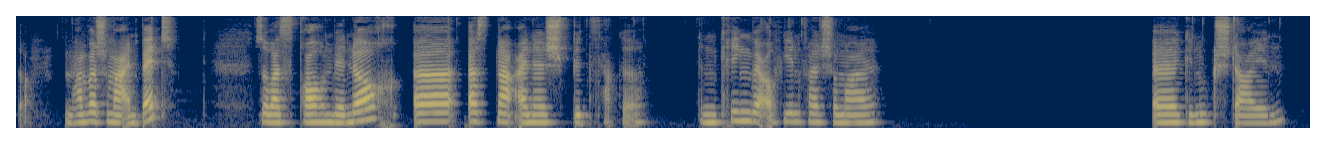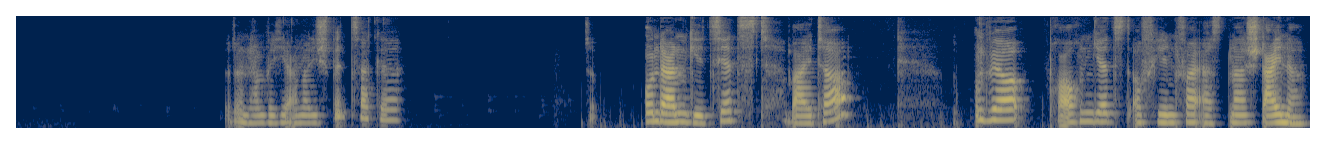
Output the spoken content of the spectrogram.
So, dann haben wir schon mal ein Bett. So, was brauchen wir noch? Äh, erstmal eine Spitzhacke. Dann kriegen wir auf jeden Fall schon mal äh, genug Stein. So, dann haben wir hier einmal die Spitzhacke. Und dann geht es jetzt weiter. Und wir brauchen jetzt auf jeden Fall erstmal Steine.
